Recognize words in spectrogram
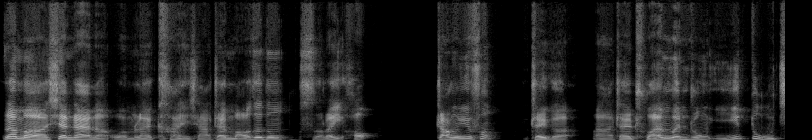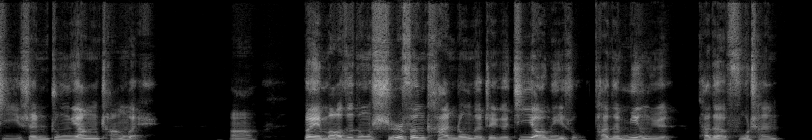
那么现在呢，我们来看一下，在毛泽东死了以后，张玉凤。这个啊，在传闻中一度跻身中央常委，啊，被毛泽东十分看重的这个机要秘书，他的命运，他的浮沉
